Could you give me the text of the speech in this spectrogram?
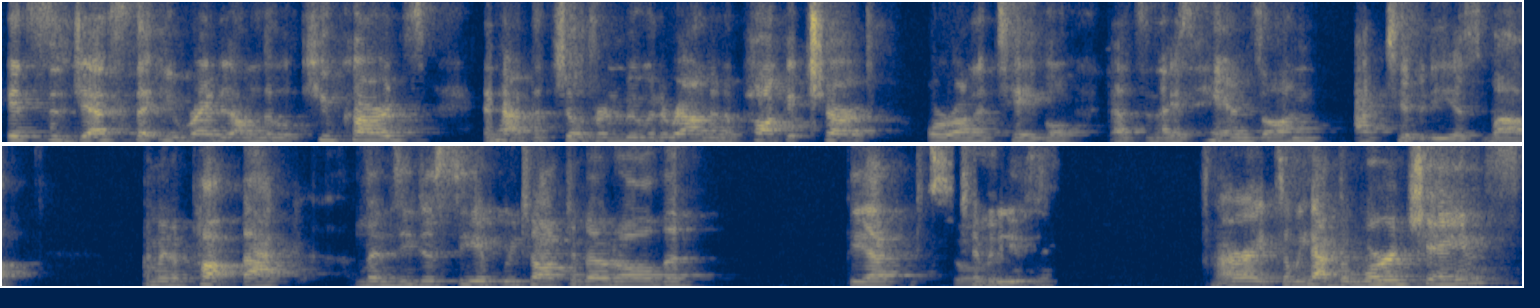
It suggests that you write it on little cue cards and have the children move it around in a pocket chart or on a table. That's a nice hands-on activity as well. I'm going to pop back, Lindsay, to see if we talked about all the, the activities. All right, so we have the word chains,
